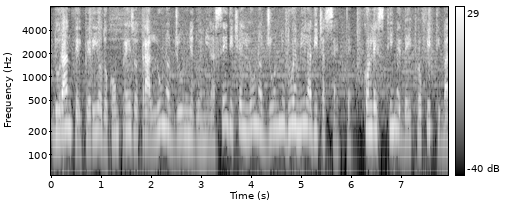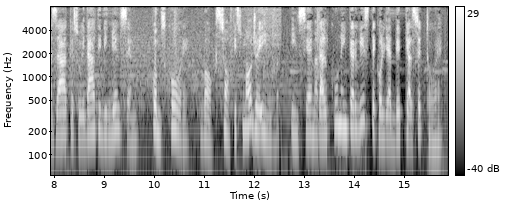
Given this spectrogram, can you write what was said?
durante il periodo compreso tra l'1 giugno 2016 e l'1 giugno 2017, con le stime dei profitti basate sui dati di Nielsen, Comscore, Box Office Mojo e INB, insieme ad alcune interviste con gli addetti al settore.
